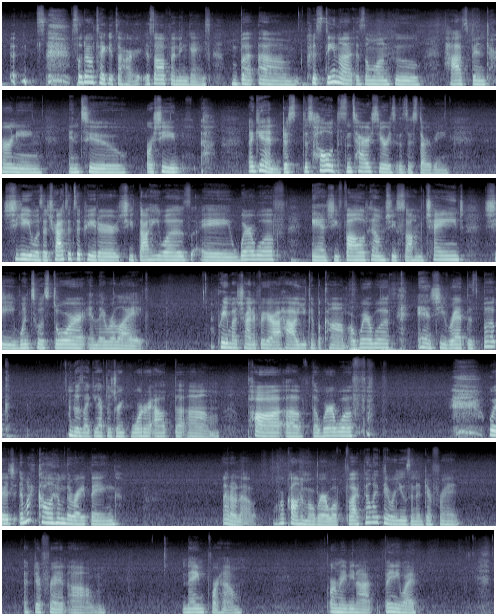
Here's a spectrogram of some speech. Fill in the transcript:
so don't take it to heart. It's all fun and games. But um, Christina is the one who has been turning into, or she, again, just this whole, this entire series is disturbing. She was attracted to Peter. She thought he was a werewolf and she followed him. She saw him change. She went to a store and they were like, pretty much trying to figure out how you can become a werewolf. And she read this book and it was like, you have to drink water out the um, paw of the werewolf. Which, am I calling him the right thing? I don't know. We're calling him a werewolf, but I feel like they were using a different, a different um, name for him, or maybe not. But anyway,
